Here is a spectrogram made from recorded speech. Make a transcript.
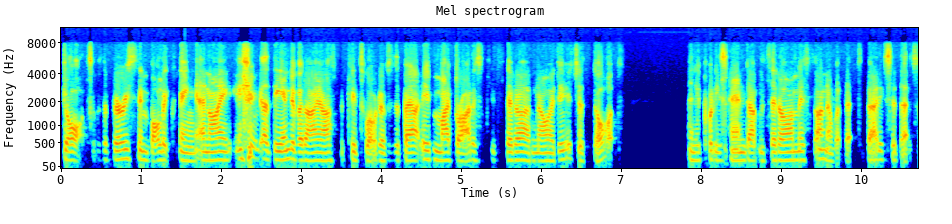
dots. It was a very symbolic thing. And I, at the end of it, I asked the kids what it was about. Even my brightest kid said, oh, I have no idea. It's just dots. And he put his hand up and said, Oh, miss, I know what that's about. He said, That's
